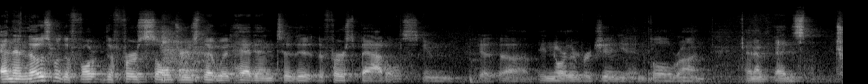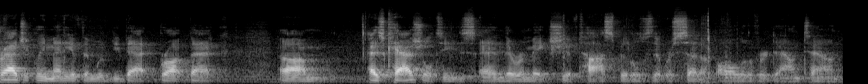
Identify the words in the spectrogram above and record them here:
And then those were the, for, the first soldiers that would head into the, the first battles in, uh, in Northern Virginia in Bull Run. And, and tragically, many of them would be back, brought back um, as casualties, and there were makeshift hospitals that were set up all over downtown.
